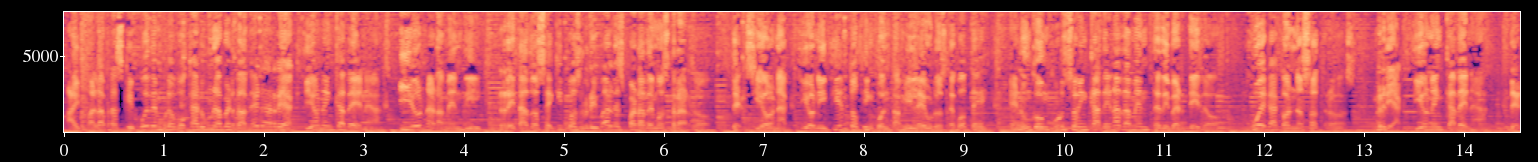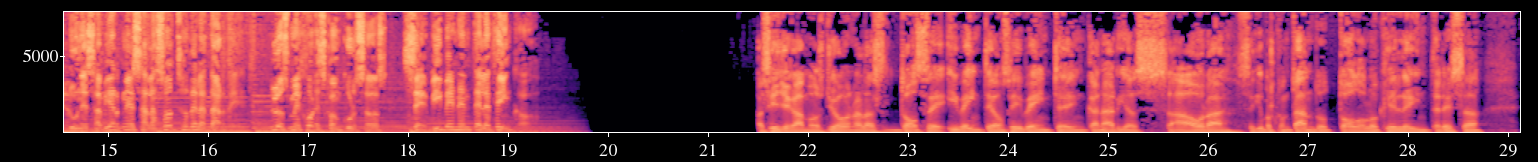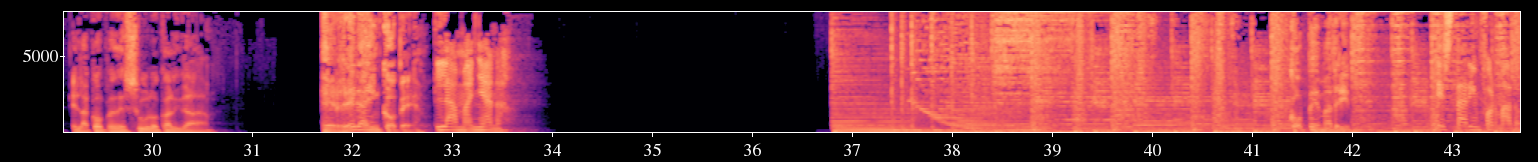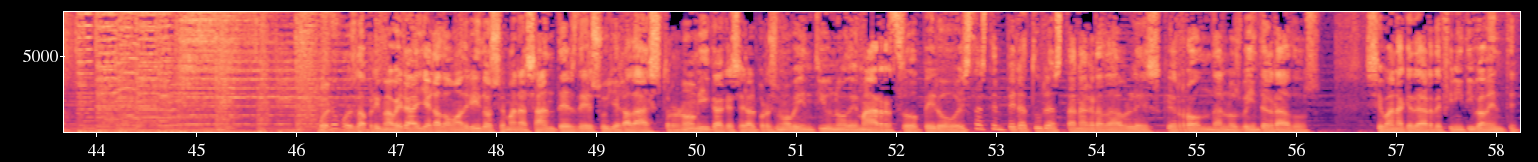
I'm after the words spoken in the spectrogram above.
Hay palabras que pueden provocar una verdadera reacción en cadena. Ion Aramendi reta a dos equipos rivales para demostrarlo. Tensión, acción y 150.000 euros de bote en un concurso encadenadamente divertido. Juega con nosotros. Reacción en cadena. De lunes a viernes a las 8 de la tarde. Los mejores concursos se viven en Telecinco. Así llegamos, John, a las 12 y 20, 11 y 20 en Canarias. Ahora seguimos contando todo lo que le interesa en la COPE de su localidad. Herrera Incope. La mañana. Cope Madrid. Estar informado. Bueno, pues la primavera ha llegado a Madrid dos semanas antes de su llegada astronómica, que será el próximo 21 de marzo, pero estas temperaturas tan agradables que rondan los 20 grados, ¿se van a quedar definitivamente?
